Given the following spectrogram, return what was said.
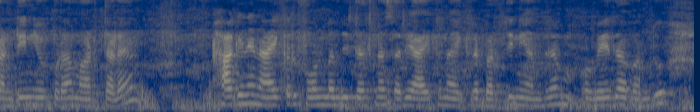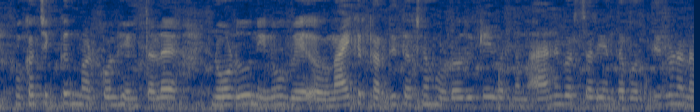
ಕಂಟಿನ್ಯೂ ಕೂಡ ಮಾಡ್ತಾಳೆ. ಹಾಗೆಯೇ ನಾಯಕರು ಫೋನ್ ಬಂದಿದ ತಕ್ಷಣ ಸರಿ ಆಯಿತು ನಾಯಕರೇ, ಬರ್ತೀನಿ ಅಂದರೆ ವೇದ ಬಂದು ಮುಖ ಚಿಕ್ಕದು ಮಾಡ್ಕೊಂಡು ಹೇಳ್ತಾಳೆ, ನೋಡು, ನೀನು ವೇ, ನಾಯಕರು ಕರೆದಿದ ತಕ್ಷಣ ಹೊರಡೋದಕ್ಕೆ ಇವತ್ತು ನಮ್ಮ ಆ್ಯನಿವರ್ಸರಿ ಅಂತ ಗೊತ್ತಿದ್ರು ನನ್ನ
